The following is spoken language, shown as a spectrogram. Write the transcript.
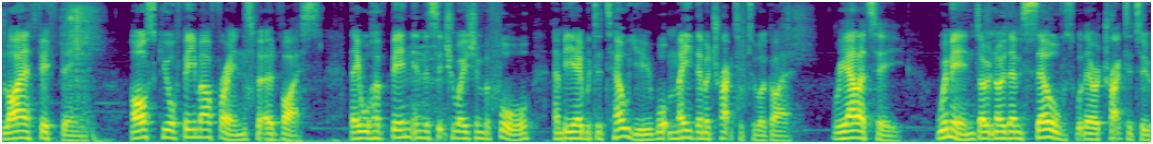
Liar 15. Ask your female friends for advice. They will have been in the situation before and be able to tell you what made them attracted to a guy. Reality. Women don't know themselves what they're attracted to.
